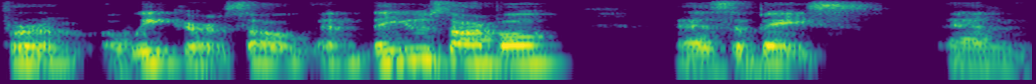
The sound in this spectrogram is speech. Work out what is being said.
for a week or so. And they used our boat as a base. And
